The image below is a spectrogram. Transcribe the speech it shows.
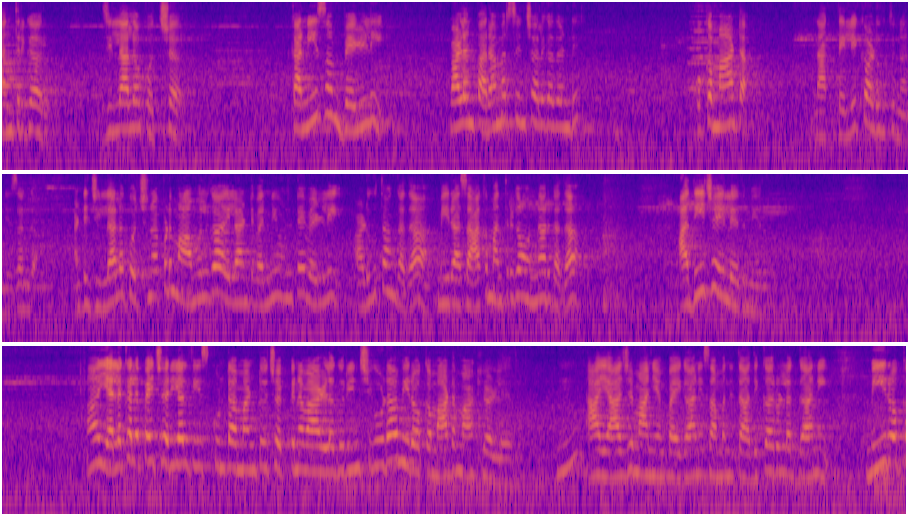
మంత్రి గారు జిల్లాలోకి వచ్చారు కనీసం వెళ్ళి వాళ్ళని పరామర్శించాలి కదండి? ఒక మాట నాకు తెలియక అడుగుతున్నా నిజంగా. అంటే జిల్లాలకు వచ్చినప్పుడు మామూలుగా ఇలాంటివన్నీ ఉంటే వెళ్ళి అడుగుతాం కదా మీరు ఆ శాఖ మంత్రిగా ఉన్నారు కదా. అది చేయలేదు మీరు. ఎలకలపై చర్యలు తీసుకుంటామంటూ చెప్పిన వాళ్ళ గురించి కూడా మీరు ఒక మాట మాట్లాడలేదు. ఆ యాజమాన్యంపై కానీ సంబంధిత అధికారులకు కానీ మీరు ఒక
